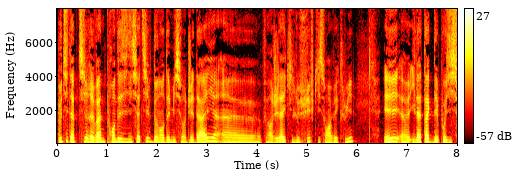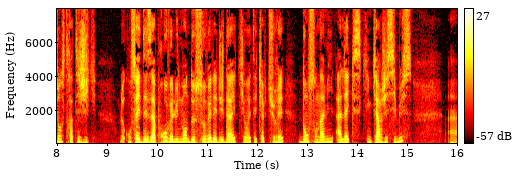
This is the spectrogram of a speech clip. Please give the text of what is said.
Petit à petit, Revan prend des initiatives, donnant des missions aux Jedi, enfin aux Jedi qui le suivent, qui sont avec lui, et il attaque des positions stratégiques. Le conseil désapprouve et lui demande de sauver les Jedi qui ont été capturés, dont son ami Alex Kinkargesimus. Euh,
